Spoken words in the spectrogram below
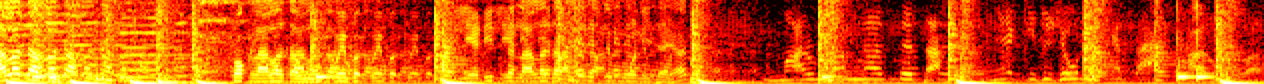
લાલચ આપો કોક લાલચ આપો લેડીઝ ને લાલચ આપે ને એટલે મોની જાય હા મારું નામ ના દેતા મેં કીધું છે એવું ના કહેતા હારું, વાહ.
